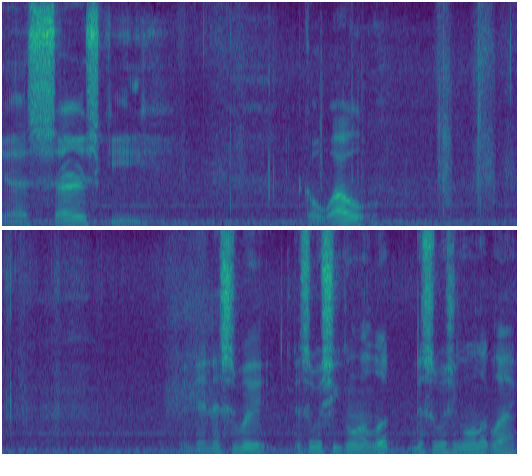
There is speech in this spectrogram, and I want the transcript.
Yes, Sirski. Go out. And then this is what this is what she gonna look. This is what she gonna look like.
